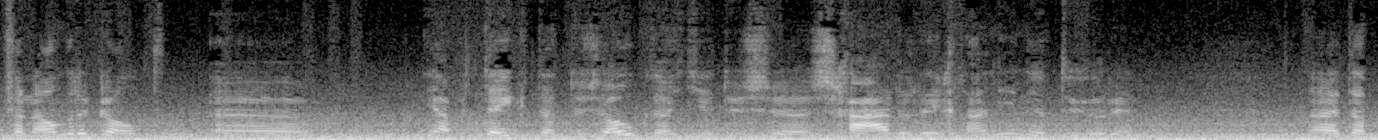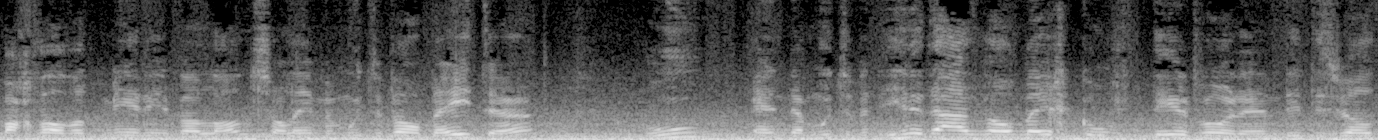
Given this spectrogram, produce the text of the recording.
Van de andere kant eh, ja, betekent dat dus ook dat je dus eh, schade ligt aan die natuur. En, nou, dat mag wel wat meer in balans, alleen we moeten wel weten hoe. En daar moeten we inderdaad wel mee geconfronteerd worden. En dit is wel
